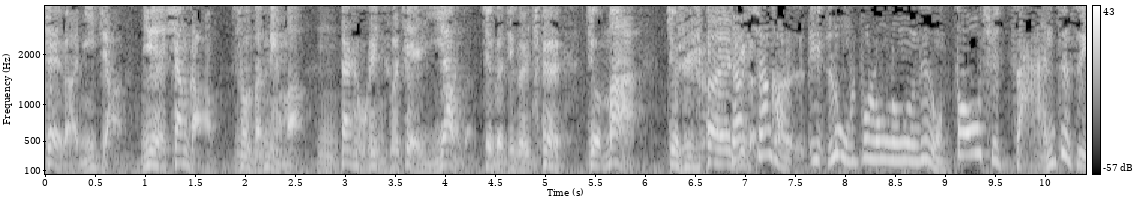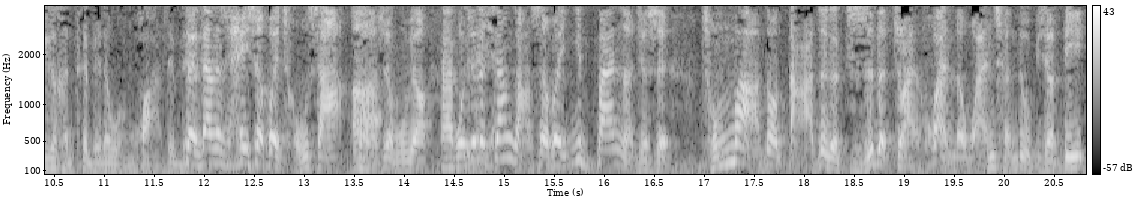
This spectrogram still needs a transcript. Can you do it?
这个你讲，因为香港说文明嘛，嗯，但是我跟你说这也一样的，这个这个 这就骂，就是说香香港弄不弄弄那种刀去斩，这是一个很特别的文化，对不对？对，但那是黑社会仇杀啊，是目标。我觉得香港社会一般呢，就是从骂到打这个值的转换的完成度比较低，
